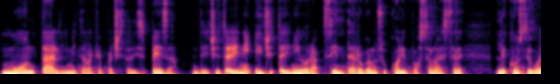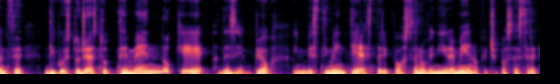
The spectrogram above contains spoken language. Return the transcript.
monta, limita la capacità di spesa dei cittadini e i cittadini ora si interrogano su quali possano essere le conseguenze di questo gesto, temendo che, ad esempio, investimenti esteri possano venire meno, che ci possa essere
